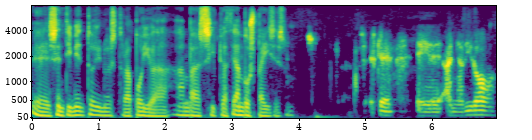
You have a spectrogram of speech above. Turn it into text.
eh, sentimiento y nuestro apoyo a ambas situaciones, ambos países. Es que eh, añadido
